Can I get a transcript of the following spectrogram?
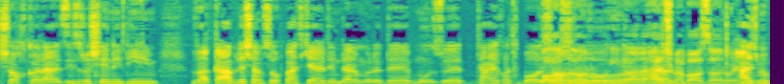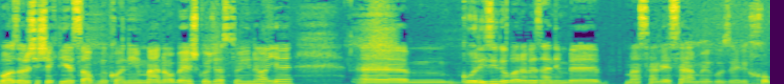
شاهکار عزیز رو شنیدیم و قبلش هم صحبت کردیم در مورد موضوع تحقیقات بازار, بازار و و اینا. آره، حجم بازار و حجم بازار چه شکلی حساب می‌کنیم منابعش کجاست و اینا یه گریزی دوباره بزنیم به مسئله سرمایه گذاری خب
